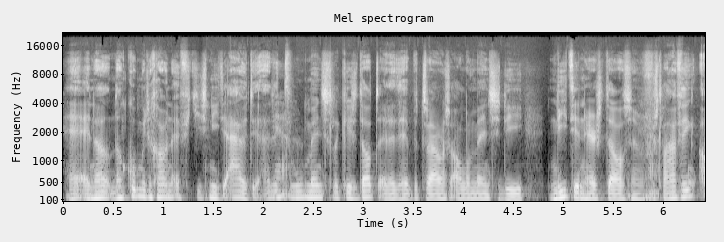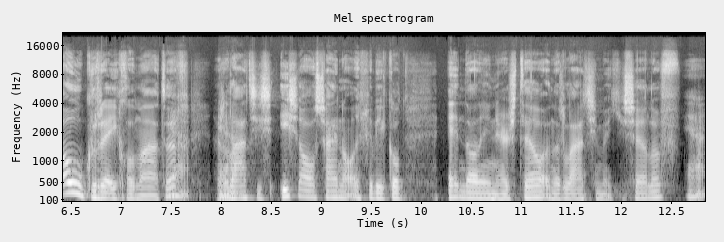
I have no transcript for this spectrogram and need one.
En dan, dan kom je er gewoon eventjes niet uit. Ja, dit, Ja. Hoe menselijk is dat? En dat hebben trouwens alle mensen die niet in herstel zijn van verslaving ook regelmatig. Relaties is al, zijn al ingewikkeld. En dan in herstel een relatie met jezelf. Ja,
